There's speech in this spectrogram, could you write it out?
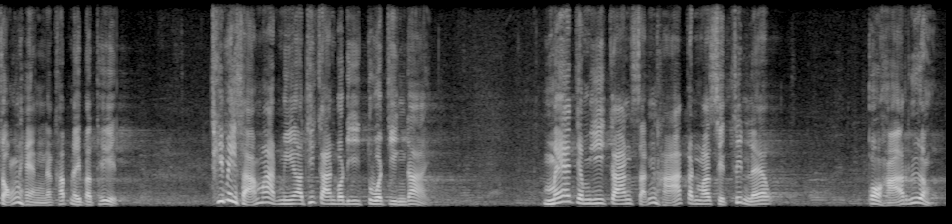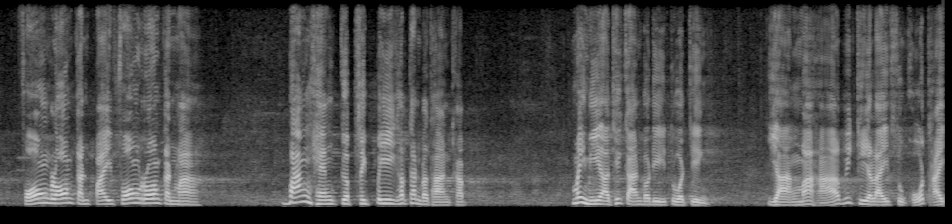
12 แห่งนะครับในประเทศ ที่ไม่สามารถมีอธิการบดีตัวจริงได้ แม้จะมีการสรรหากันมาเสร็จสิ้นแล้ว ก็หาเรื่องฟ้องร้องกันไป ฟ้องร้องกันมา บางแห่งเกือบสิบปีครับท่านประธานครับ ไม่มีอธิการบดีตัวจริง อย่างมหาวิทยาลัยสุขโขทัย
